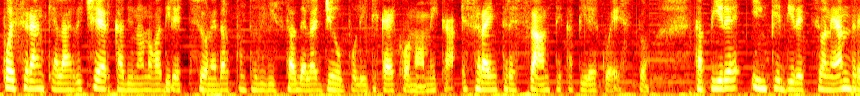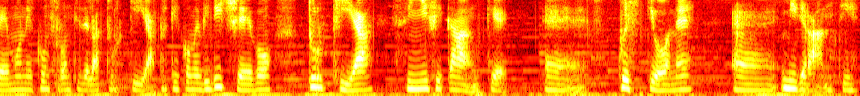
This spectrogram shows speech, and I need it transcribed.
può essere anche alla ricerca di una nuova direzione dal punto di vista della geopolitica economica e sarà interessante capire questo, capire in che direzione andremo nei confronti della Turchia, perché come vi dicevo, Turchia significa anche eh, questione eh, migranti.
